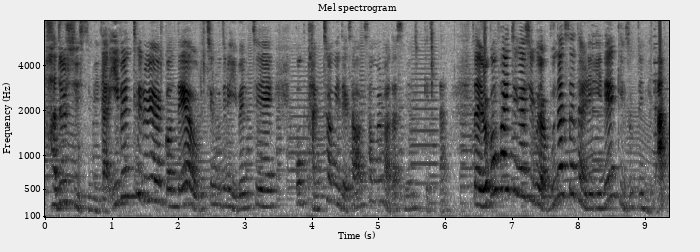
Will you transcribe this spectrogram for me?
받을 수 있습니다. 이벤트를 할 건데요. 우리 친구들이 이벤트에 꼭 당첨이 돼서 선물 받았으면 좋겠다. 자, 열공 파이팅 하시고요. 문학사 달리기는 계속됩니다.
